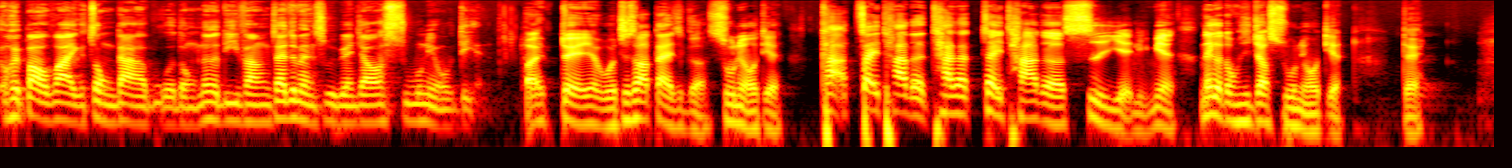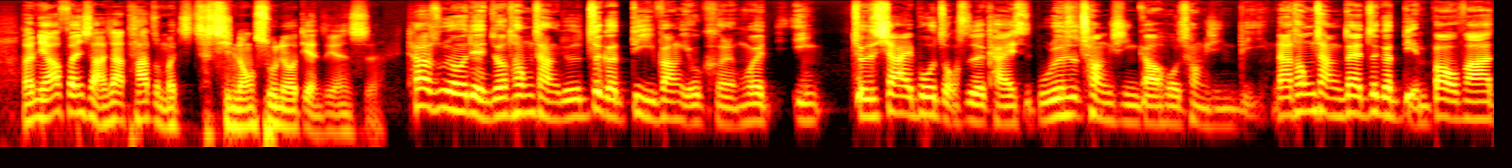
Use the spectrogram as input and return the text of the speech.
会爆发一个重大的波动，那个地方在这本书里面叫枢纽点。哎，对，我就是要带这个枢纽点。他在他的他在在他的视野里面，那个东西叫枢纽点。对，呃，你要分享一下他怎么形容枢纽点这件事。他的枢纽点就通常就是这个地方有可能会引，就是下一波走势的开始，不论是创新高或创新低。那通常在这个点爆发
